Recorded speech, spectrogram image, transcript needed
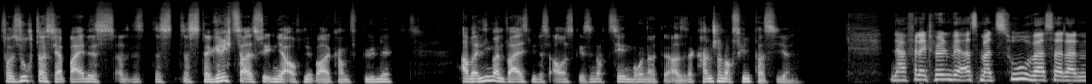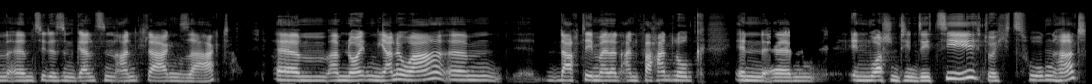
versucht das ja beides. Also das, das, das, der Gerichtssaal ist für ihn ja auch eine Wahlkampfbühne. Aber niemand weiß, wie das ausgeht. Es sind noch zehn Monate. Also da kann schon noch viel passieren. Na, vielleicht hören wir erst mal zu, was er dann ähm, zu diesen ganzen Anklagen sagt ähm, am 9. Januar, ähm, nachdem er dann eine Verhandlung in, ähm, in Washington DC durchzogen hat.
